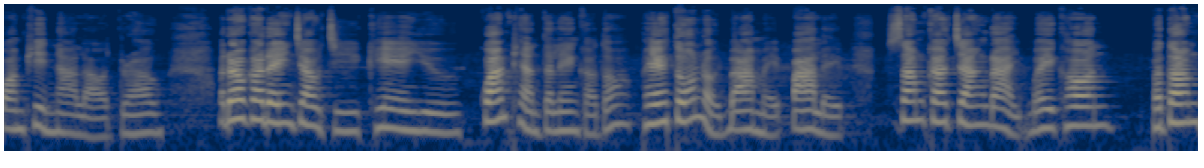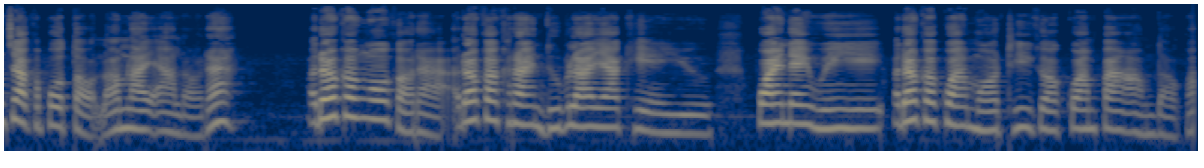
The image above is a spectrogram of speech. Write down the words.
ပွန်ဖြစ်နာလာတော့အတော့ကဒိန်ကြောက်ကြီး KNU ကွမ်းဖြန်တလင်းကတော့ဖဲသွန်းလို့ပါမယ်ပါလေစမ်ကကြန်းဒိုင်ဘိခွန်ပတမ်ကြကပို့တော့လမ်လိုက်အားလာတာအတော့ကငေါကရာအတော့ကခရိုင်ဒူပလာယာခင်ယူပွိုင်းနိုင်ဝင်းရီအတော့ကကွမ်မော်ထီကကွမ်ပန်းအောင်တော့က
